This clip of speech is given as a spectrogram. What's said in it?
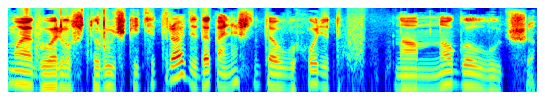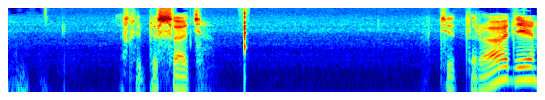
почему я говорил, что ручки тетради, да, конечно, это выходит намного лучше. Если писать в тетради,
